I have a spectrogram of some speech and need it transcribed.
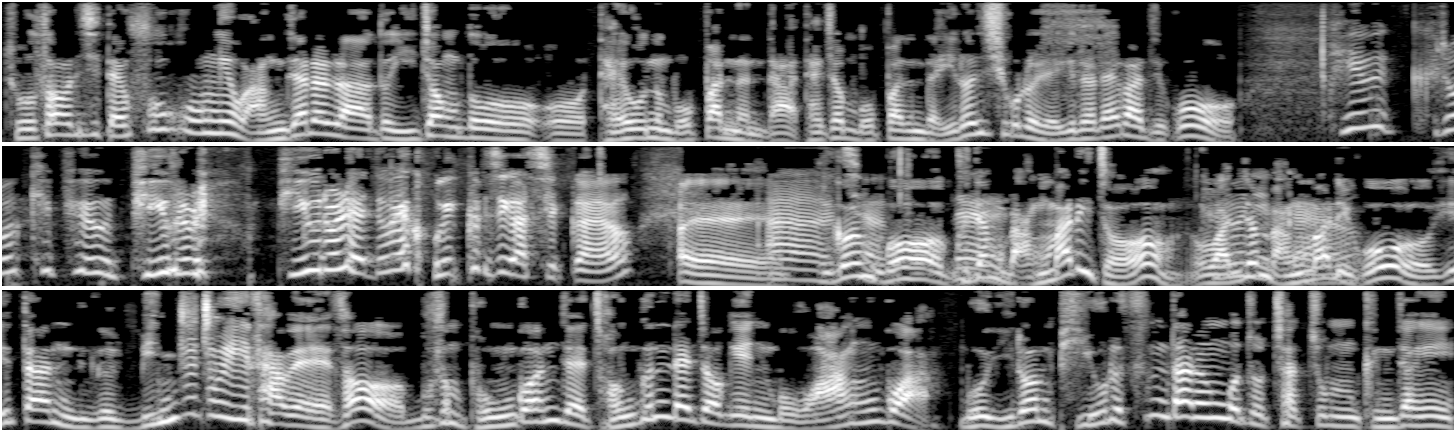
조선시대 후궁이 왕자를 낳아도 이 정도 어, 대우는 못 받는다 대접 못 받는다 이런 식으로 얘기를 해가지고 그, 그렇게 표현, 비유를, 비유를 해도 왜 거기까지 갔을까요? 예, 아, 이건 참. 뭐 그냥 네. 막말이죠. 완전 그러니까요. 막말이고 일단 그 민주주의 사회에서 무슨 봉건제 전근대적인 뭐 왕과 뭐 이런 비유를 쓴다는 것조차 좀 굉장히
